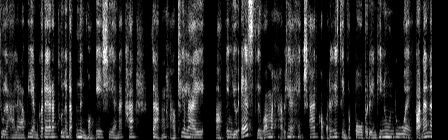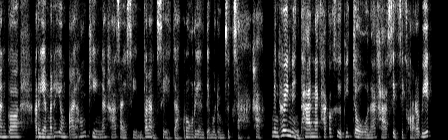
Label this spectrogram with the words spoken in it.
จุฬาแล้วพี่แอมก็ได้รับทุนอันดับหนึ่งของเอเชียนะคะ จากมหาวิทยาลัย NUS หรือว่ามหาวิทยาลัยแห่งชาติของประเทศสิงคโปร์ไปเรียนที่นู่นด้วย ก่อนหน้านั้นก็เรียนมัธยมปลายห้องคิงนะคะสายศิลป์ฝรั่งเศสจากโรงเรียนเตรียมอุดมศึกษาค่ะเมนเทอร์อีกหนึ่งท่านนะคะก็คือพี่โจนะคะสิทธิ์สิขอรวิทย์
